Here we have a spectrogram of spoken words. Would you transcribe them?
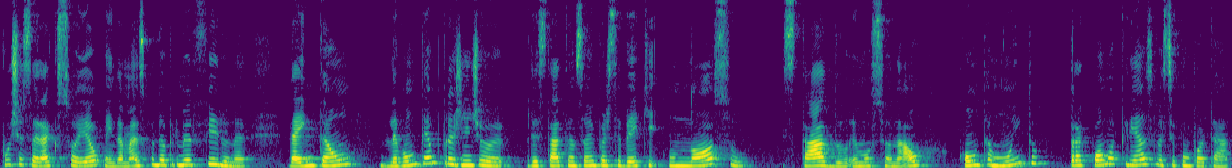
puxa, será que sou eu? Ainda mais quando é o primeiro filho, né? Daí então, levou um tempo para a gente prestar atenção e perceber que o nosso estado emocional conta muito para como a criança vai se comportar.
